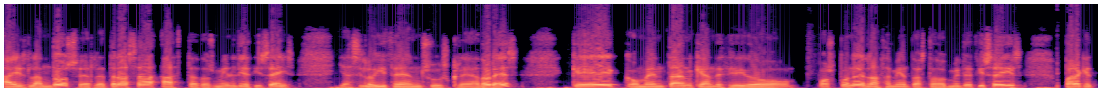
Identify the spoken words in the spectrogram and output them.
Island 2 se retrasa hasta 2016. Y así lo dicen sus creadores, que comentan que han decidido posponer el lanzamiento hasta 2016 para que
